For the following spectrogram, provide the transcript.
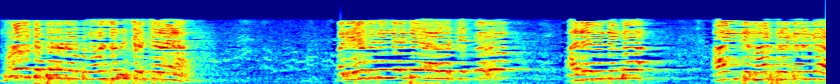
మనం చెప్పినటువంటి వంశం నుంచి వచ్చారు ఆయన. మరి ఏ విధంగా అయితే ఆయన చెప్పారో అదే విధంగా ఆయన మాట ప్రకారంగా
